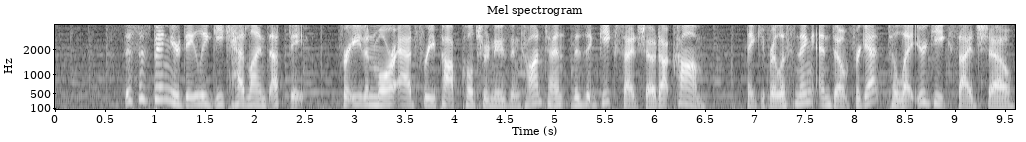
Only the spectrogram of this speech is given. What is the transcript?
This has been your daily Geek Headlines update. For even more ad free pop culture news and content, visit geeksideshow.com. Thank you for listening, and don't forget to let your geek side show.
